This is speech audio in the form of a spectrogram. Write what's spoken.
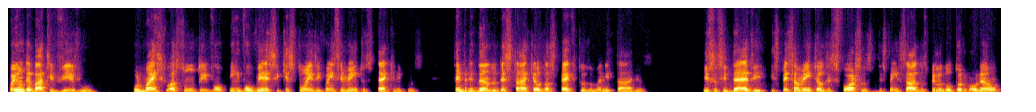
Foi um debate vivo, por mais que o assunto envolvesse questões e conhecimentos técnicos, sempre dando destaque aos aspectos humanitários. Isso se deve especialmente aos esforços dispensados pelo Dr. Mourão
